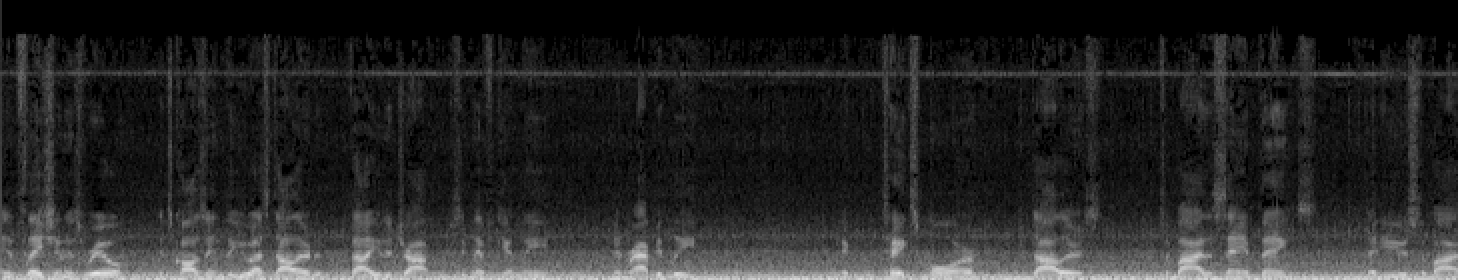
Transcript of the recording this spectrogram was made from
inflation is real. It's causing the US dollar value to drop significantly and rapidly. It takes more dollars to buy the same things that you used to buy.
